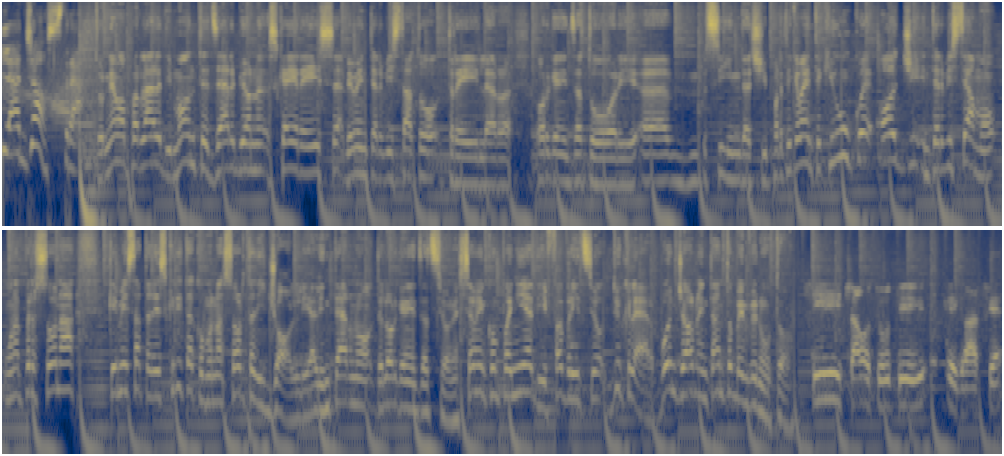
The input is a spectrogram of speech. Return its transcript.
La giostra. Torniamo a parlare di Monte Zerbion Sky Race. Abbiamo intervistato trailer, organizzatori, eh, sindaci, praticamente chiunque. Oggi intervistiamo una persona che mi è stata descritta come una sorta di jolly all'interno dell'organizzazione. Siamo in compagnia di Fabrizio Duclerc. Buongiorno, intanto benvenuto. Sì, ciao a tutti e grazie.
